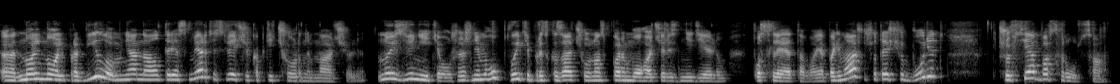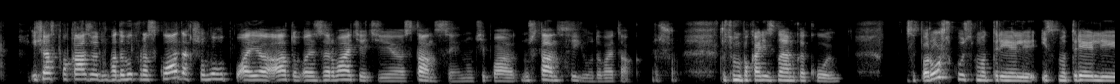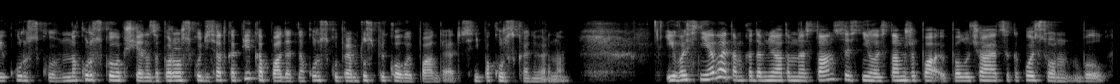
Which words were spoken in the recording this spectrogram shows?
э, 0-0 пробило, у меня на алтаре смерти свечи коптить черным начали. Ну, извините уже, я же не могу выйти предсказать, что у нас перемога через неделю после этого. Я понимаю, что что-то еще будет, что все обосрутся. И сейчас показывают в годовых раскладах, что могут атом, а, взорвать эти станции. Ну, типа, ну, станцию, давай так, хорошо. Просто мы пока не знаем, какую. Запорожскую смотрели и смотрели Курскую. На Курскую вообще, на Запорожскую десятка пика падает, на Курскую прям туз пиковый падает. То есть не по Курская, наверное. И во сне в этом, когда мне атомная станция снилась, там же по- получается, какой сон был?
